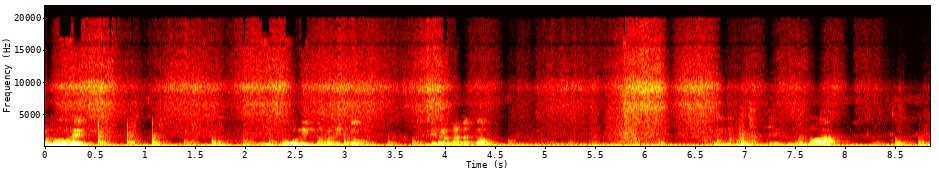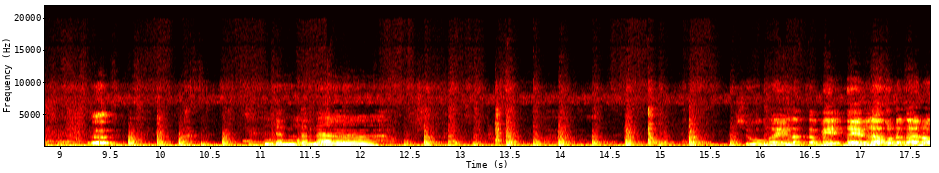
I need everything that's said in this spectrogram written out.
panoorin. Boring naman ito. Meron na to. Ano ah. Ganda na. So ngayon lang kami, ngayon lang ako nakano.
